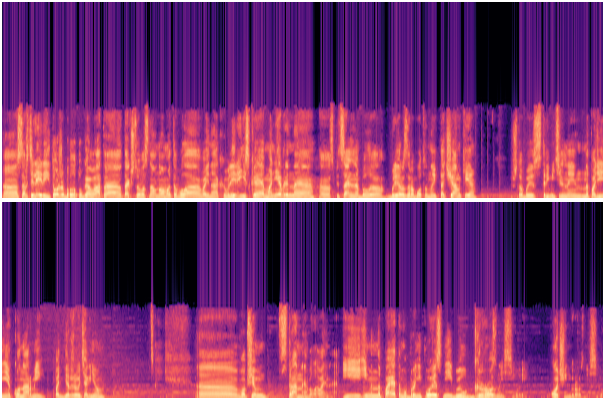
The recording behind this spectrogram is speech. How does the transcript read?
С артиллерией тоже было туговато, так что в основном это была война кавалерийская, маневренная. А, специально было, были разработаны тачанки, чтобы стремительные нападения конармий поддерживать огнем. Э, в общем, странная была война. И именно поэтому бронепоезд ней был грозной силой. Очень грозной силой.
